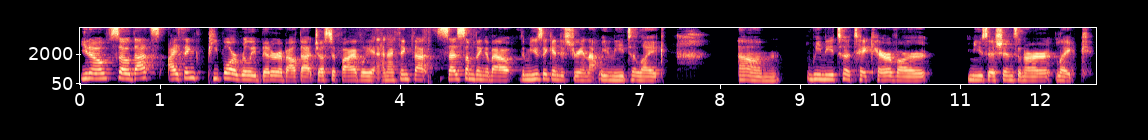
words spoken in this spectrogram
you know, so that's, I think people are really bitter about that justifiably. And I think that says something about the music industry and that we need to like, um, we need to take care of our musicians and our like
